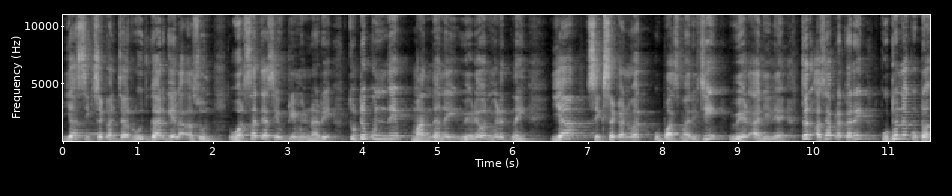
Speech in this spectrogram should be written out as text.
या शिक्षकांचा रोजगार गेला असून वर्षाच्या शेवटी मिळणारी तुटपुंजे मानधनही वेळेवर मिळत नाही या शिक्षकांवर उपासमारीची वेळ आलेली आहे. तर अशा प्रकारे कुठं ना कुठं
